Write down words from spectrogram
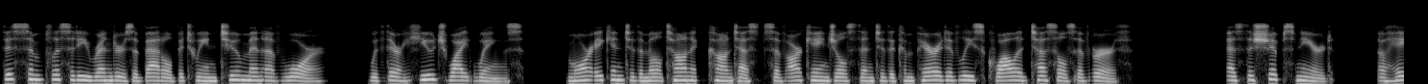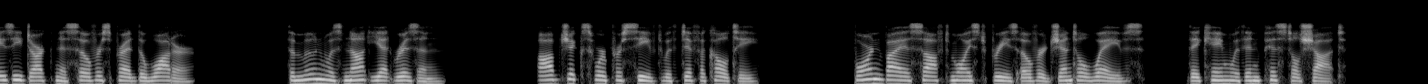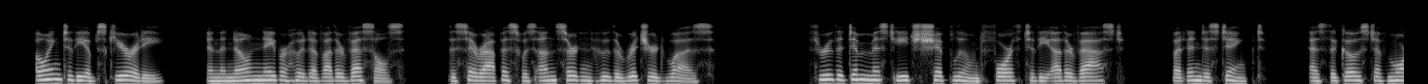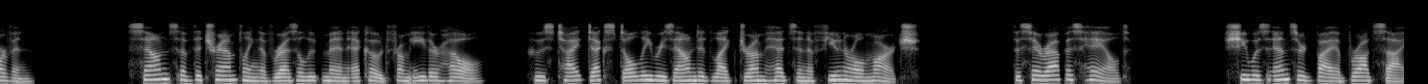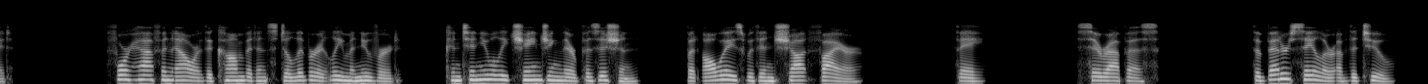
This simplicity renders a battle between two men of war, with their huge white wings, more akin to the Miltonic contests of archangels than to the comparatively squalid tussles of earth. As the ships neared, a hazy darkness overspread the water. The moon was not yet risen. Objects were perceived with difficulty. Borne by a soft moist breeze over gentle waves, they came within pistol shot. Owing to the obscurity, and the known neighborhood of other vessels, the Serapis was uncertain who the Richard was. Through the dim mist each ship loomed forth to the other vast, but indistinct, as the ghost of Morven. Sounds of the trampling of resolute men echoed from either hull, whose tight decks dully resounded like drumheads in a funeral march. The Serapis hailed. She was answered by a broadside. For half an hour the combatants deliberately maneuvered, continually changing their position, but always within shot fire. They Serapis, the better sailor of the two,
